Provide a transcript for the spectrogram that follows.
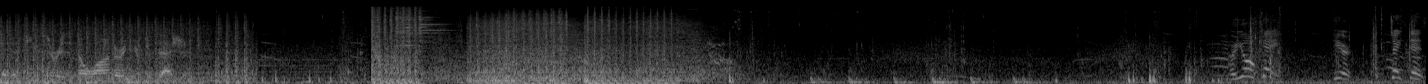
The defuser is no longer in your possession. Are you okay? Here, take this.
